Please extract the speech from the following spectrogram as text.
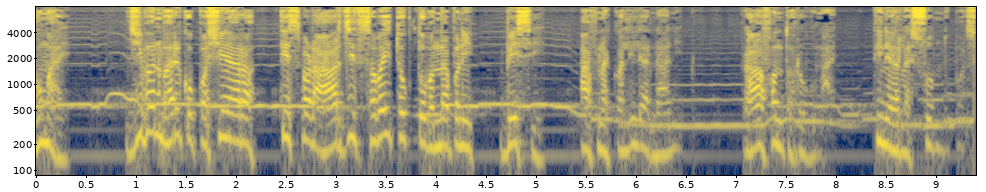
गुमाए जीवनभरिको पसिना र त्यसबाट आर्जित सबै थोक भन्दा पनि बेसी आफ्ना कलिला नानी र आफन्तहरू गुमाए तिनीहरूलाई सोध्नुपर्छ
